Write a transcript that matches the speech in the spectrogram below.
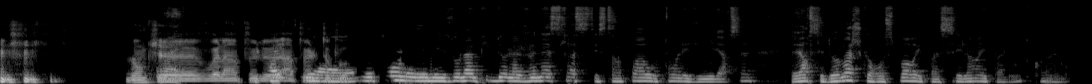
Donc euh, voilà un peu le, un peu le euh, topo. autant les, les Olympiques de la jeunesse, là, c'était sympa, autant les universelles. D'ailleurs, c'est dommage que Rosport ait passé l'un et pas l'autre. Mais bon.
